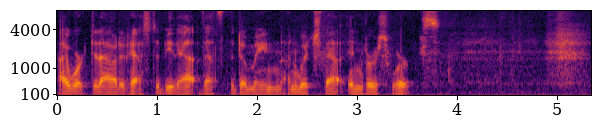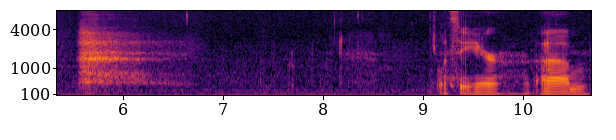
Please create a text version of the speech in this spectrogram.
I worked it out. It has to be that. That's the domain on which that inverse works. Let's see here. Um,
